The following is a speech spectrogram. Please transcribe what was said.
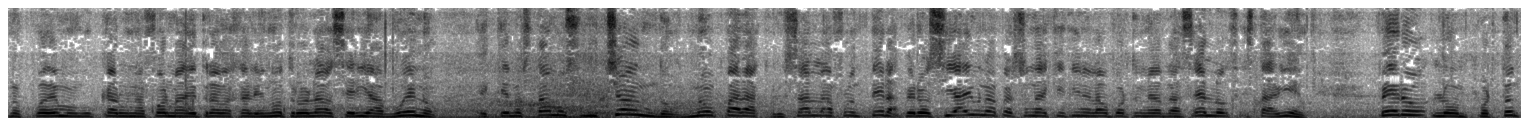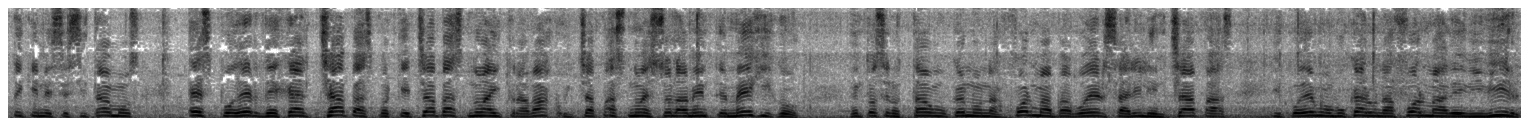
nos podemos buscar una forma de trabajar en otro lado, sería bueno. Es que no estamos luchando, no para cruzar la frontera, pero si hay una persona que tiene la oportunidad de hacerlo, está bien. Pero lo importante que necesitamos es poder dejar Chiapas, porque Chiapas no hay trabajo y Chiapas no es solamente México. Entonces nos estamos buscando una forma para poder salir en Chiapas y podemos buscar una forma de vivir,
